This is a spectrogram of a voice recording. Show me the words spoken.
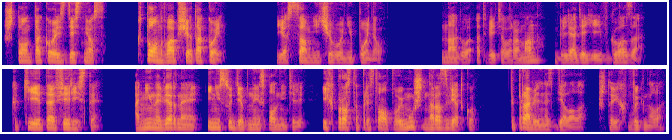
«Что он такое здесь нес? Кто он вообще такой?» Я сам ничего не понял. Нагло ответил Роман, глядя ей в глаза. Какие-то аферисты. Они, наверное, и не судебные исполнители. Их просто прислал твой муж на разведку. Ты правильно сделала, что их выгнала.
